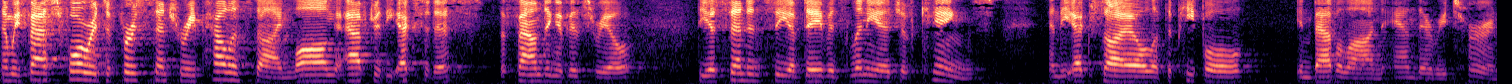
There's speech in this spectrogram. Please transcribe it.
Then we fast forward to first century Palestine, long after the Exodus, the founding of Israel, the ascendancy of David's lineage of kings and the exile of the people in Babylon and their return.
